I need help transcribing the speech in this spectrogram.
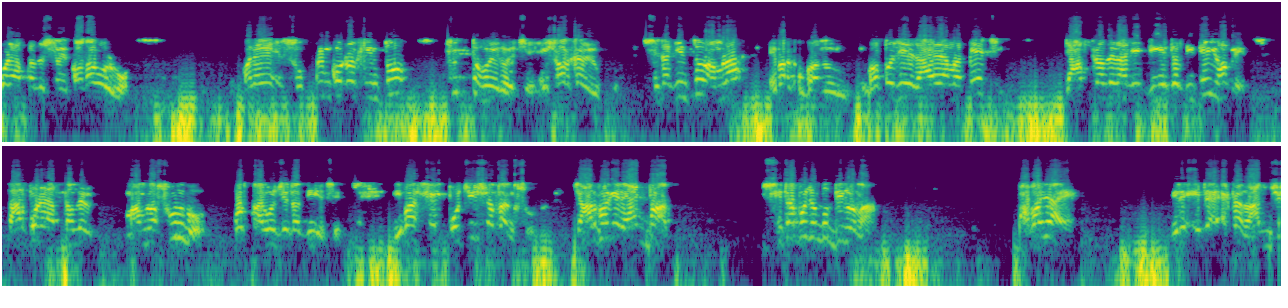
করে আপনাদের সঙ্গে কথা বলব। মানে সুপ্রিম কোর্টও কিন্তু ক্ষিপ্ত হয়ে রয়েছে এই সরকারের উপর। সেটা কিন্তু আমরা এবার গত যে রায় আমরা পেয়েছি, যে আপনাদের আগে ডিএটা দিতেই হবে, তারপরে আপনাদের মামলা শুনব কাগজ যেটা দিয়েছে। এবার সেই পঁচিশ শতাংশ, চার ভাগের এক ভাগ, সেটা পর্যন্ত দিল না। ভাবা যায়? এটা এটা একটা রাজ্য?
